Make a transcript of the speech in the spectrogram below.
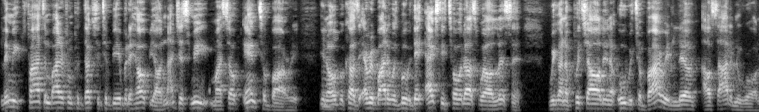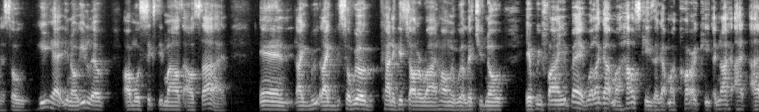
let me find somebody from production to be able to help y'all, not just me, myself, and Tabari, you know, because everybody was moving. They actually told us, well, listen, we're gonna put y'all in an Uber. Tabari lived outside of New Orleans, so he had, you know, he lived almost 60 miles outside. And like we like so we'll kind of get y'all to ride home and we'll let you know if we find your bag. Well, I got my house keys, I got my car key, and I, I, I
